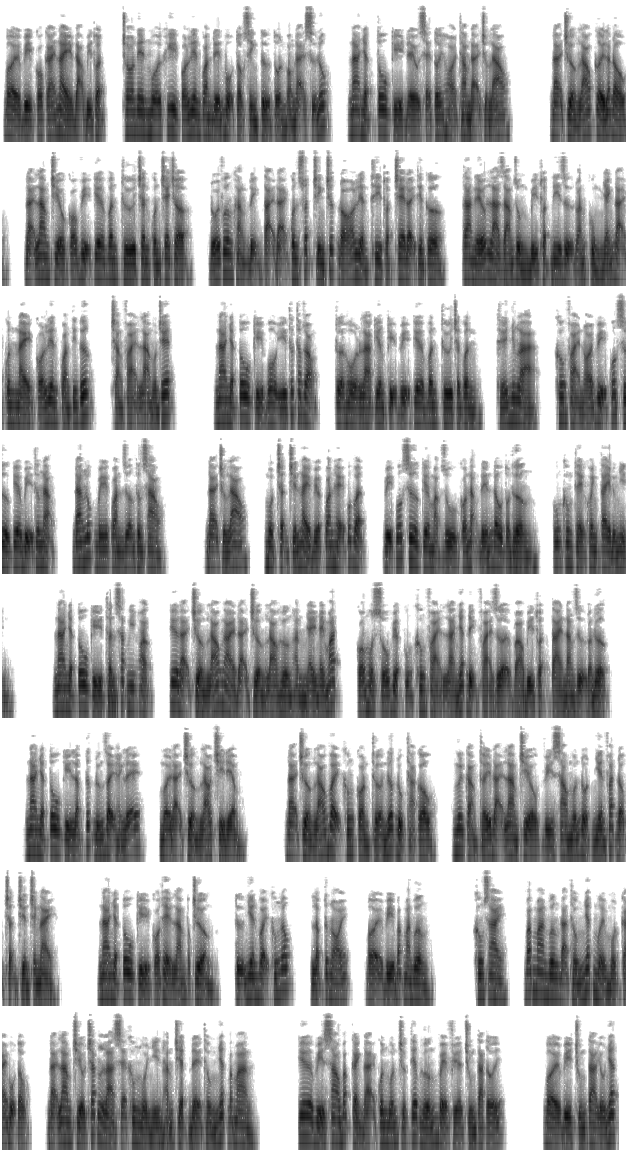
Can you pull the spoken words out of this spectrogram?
Bởi vì có cái này đạo bí thuật, cho nên mỗi khi có liên quan đến bộ tộc sinh tử tồn vong đại sự lúc, na nhật tô kỳ đều sẽ tới hỏi thăm đại trưởng lão. Đại trưởng lão cười lắc đầu, đại lam triều có vị kia vân thứ chân quân che chở, đối phương khẳng định tại đại quân xuất chính trước đó liền thi thuật che đậy thiên cơ, ta nếu là dám dùng bí thuật đi dự đoán cùng nhánh đại quân này có liên quan tin tức, chẳng phải là muốn chết. Na nhật tô kỳ vô ý thức thất vọng tựa hồ là kiên kỵ vị kia vân thứ chân quân, thế nhưng là, không phải nói vị quốc sư kia bị thương nặng, đang lúc bế quan dưỡng thương sao? Đại trưởng lão, một trận chiến này việc quan hệ quốc vận, vị quốc sư kia mặc dù có nặng đến đâu tổn thương, cũng không thể khoanh tay đứng nhìn. Na nhật tô kỳ thần sắc nghi hoặc, kia đại trưởng lão ngài đại trưởng lao hương hằn nháy máy mắt, có một số việc cũng không phải là nhất định phải dựa vào bí thuật tài năng dự đoán được. Na nhật tô kỳ lập tức đứng dậy hành lễ, mời đại trưởng lão chỉ điểm. Đại trưởng lão vậy không còn thừa nước đục thả câu, ngươi cảm thấy đại lam triều vì sao muốn đột nhiên phát động trận chiến tranh này? Na nhật tô kỳ có thể làm tộc trưởng tự nhiên vậy không đốc lập tức nói, bởi vì bắc man vương. Không sai, bắc man vương đã thống nhất mười một cái bộ tộc, đại lam triều chắc là sẽ không ngồi nhìn hắn triệt để thống nhất bắc man. Kia vì sao bắc cảnh đại quân muốn trực tiếp hướng về phía chúng ta tới? Bởi vì chúng ta yếu nhất.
